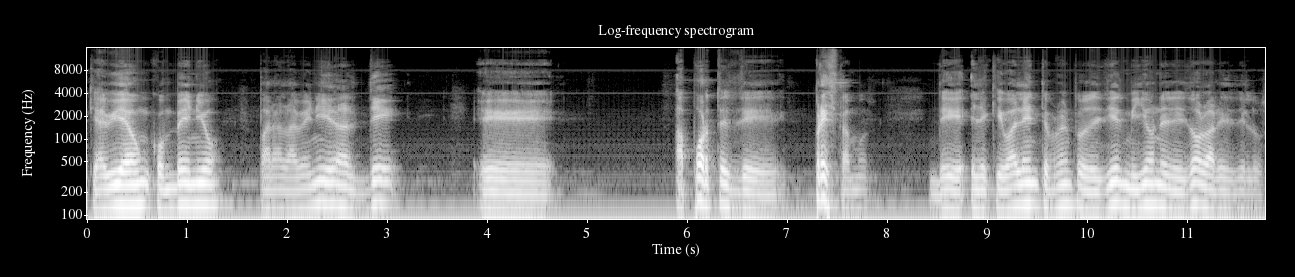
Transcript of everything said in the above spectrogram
que había un convenio para la avenida de eh, aportes de préstamos del el equivalente, por ejemplo, de 10 millones de dólares de los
